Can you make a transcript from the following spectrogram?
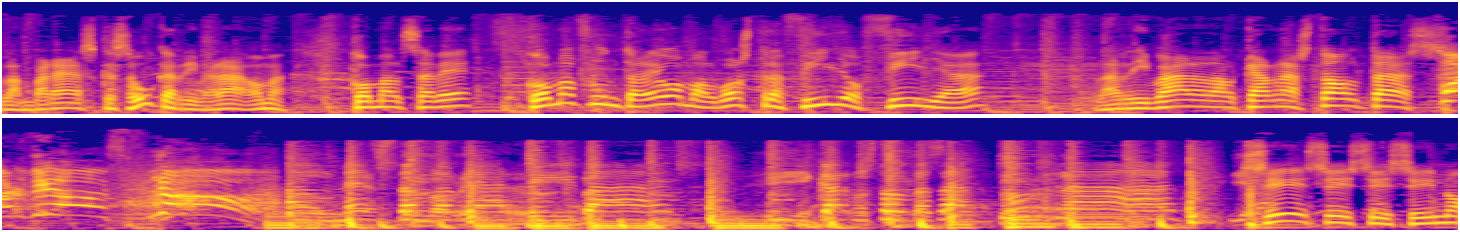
l'embaràs, que segur que arribarà, home, com el saber com afrontareu amb el vostre fill o filla l'arribada del Carnestoltes. Por Dios, no! El mes de febrer ha Sí, sí, sí, sí, no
